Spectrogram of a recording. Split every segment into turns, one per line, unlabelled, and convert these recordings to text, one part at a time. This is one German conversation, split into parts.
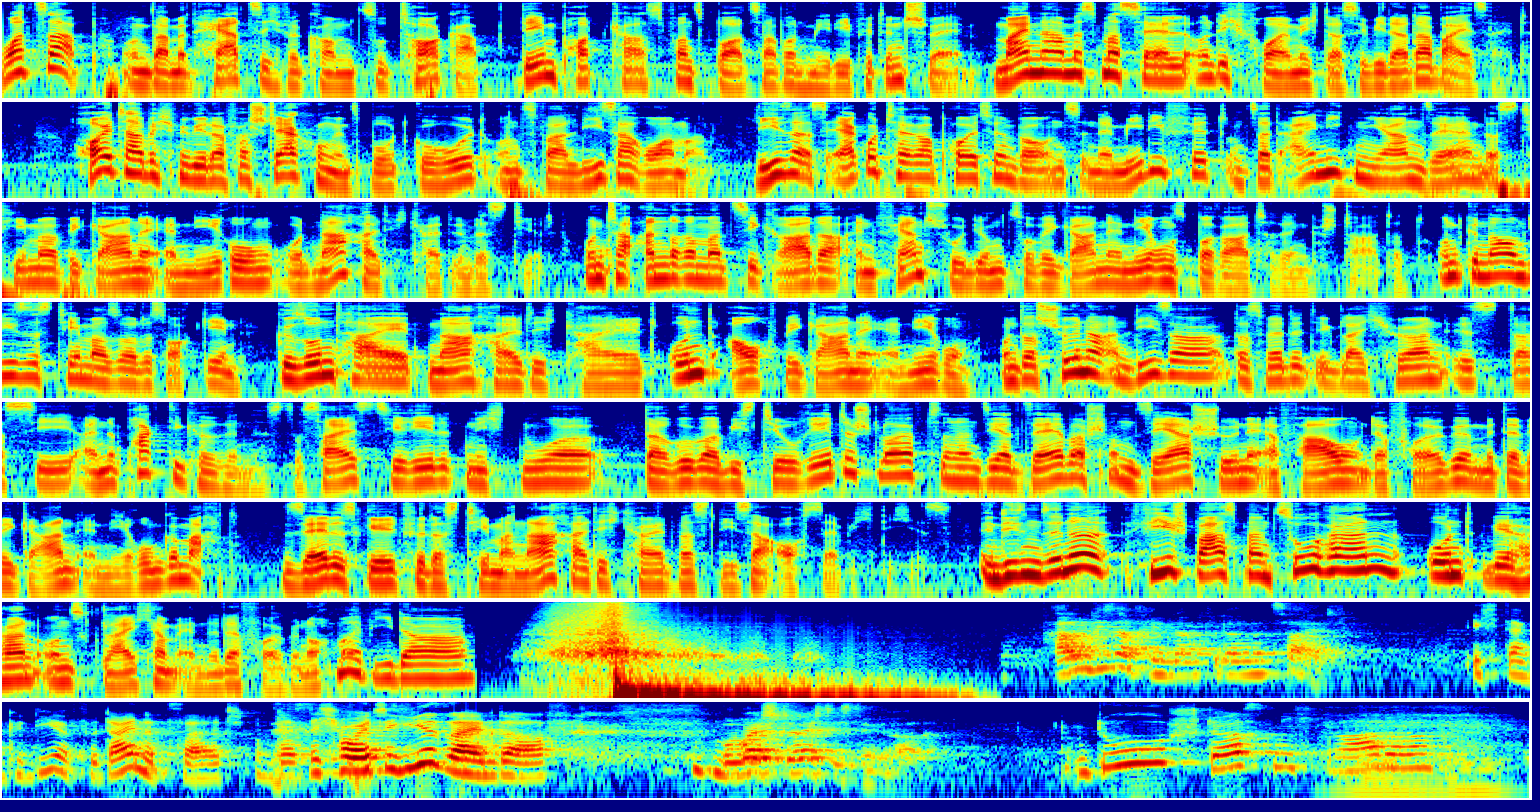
What's up? Und damit herzlich willkommen zu Talk Up, dem Podcast von Sportshub und Medifit in Schwelm. Mein Name ist Marcel und ich freue mich, dass ihr wieder dabei seid. Heute habe ich mir wieder Verstärkung ins Boot geholt und zwar Lisa Rohrmann. Lisa ist Ergotherapeutin bei uns in der Medifit und seit einigen Jahren sehr in das Thema vegane Ernährung und Nachhaltigkeit investiert. Unter anderem hat sie gerade ein Fernstudium zur veganen Ernährungsberaterin gestartet. Und genau um dieses Thema soll es auch gehen. Gesundheit, Nachhaltigkeit und auch vegane Ernährung. Und das Schöne an Lisa, das werdet ihr gleich hören, ist, dass sie eine Praktikerin ist. Das heißt, sie redet nicht nur darüber, wie es theoretisch läuft, sondern sie hat selber schon sehr schöne Erfahrungen und Erfolge mit der veganen Ernährung gemacht. Selbes gilt für das Thema Nachhaltigkeit, was Lisa auch sehr wichtig ist. In diesem Sinne, viel Spaß beim Zuhören und wir hören uns gleich am Ende der Folge nochmal wieder. Hallo Lisa, vielen Dank für deine Zeit.
Ich danke dir für deine Zeit und dass ich heute hier sein darf.
Wobei störe ich dich denn gerade?
Du störst mich gerade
